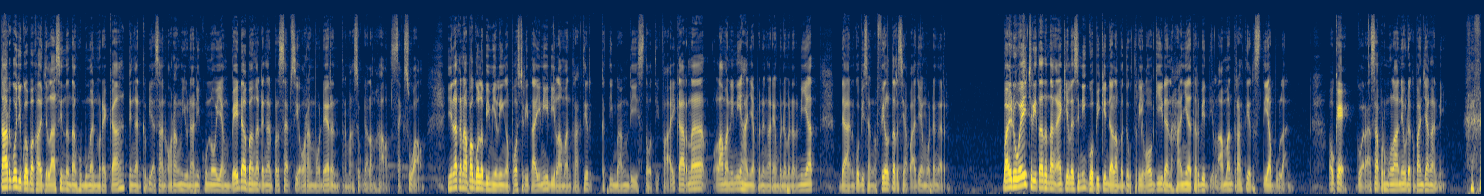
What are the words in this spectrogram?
Ntar gue juga bakal jelasin tentang hubungan mereka dengan kebiasaan orang Yunani kuno yang beda banget dengan persepsi orang modern termasuk dalam hal seksual. Inilah kenapa gue lebih milih ngepost cerita ini di laman traktir ketimbang di Spotify karena laman ini hanya pendengar yang benar-benar niat dan gue bisa ngefilter siapa aja yang mau denger. By the way, cerita tentang Achilles ini gue bikin dalam bentuk trilogi dan hanya terbit di laman traktir setiap bulan. Oke, gue rasa permulaannya udah kepanjangan nih.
